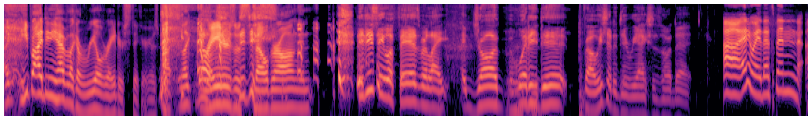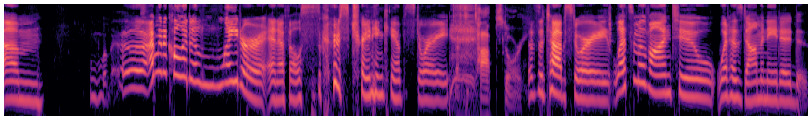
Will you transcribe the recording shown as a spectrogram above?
like he probably didn't even have like a real Raiders sticker. It was probably, like No, Raiders was did you- spelled wrong, and Did you see what fans were like drawing what he did? Bro, we should have did reactions on that. Uh, anyway, that's been um, uh, I'm gonna call it a lighter NFL training camp story. That's the top story. That's the top story. Let's move on to what has dominated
